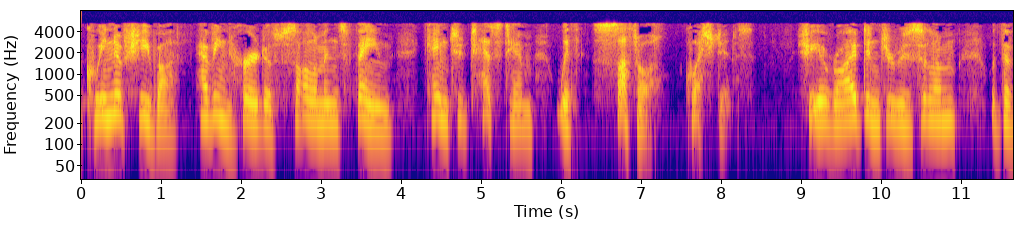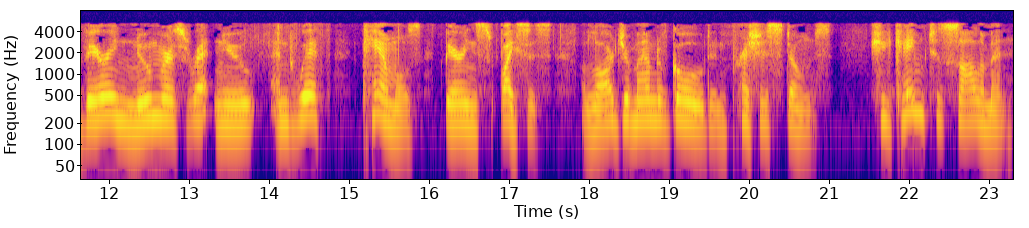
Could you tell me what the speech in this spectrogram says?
Queen of Sheba, having heard of Solomon's fame, came to test him with subtle questions. She arrived in Jerusalem with a very numerous retinue and with camels bearing spices a large amount of gold and precious stones. She came to Solomon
